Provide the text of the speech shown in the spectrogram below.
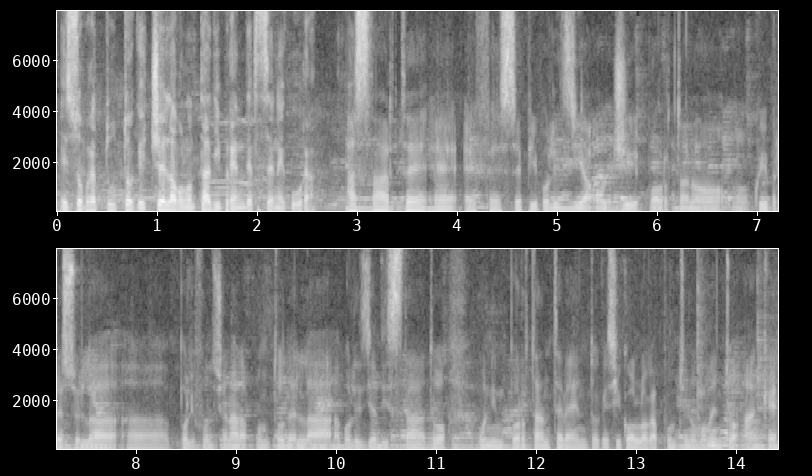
e soprattutto che c'è la volontà di prendersene cura. Astarte e FSP Polizia oggi portano uh, qui presso il uh, polifunzionale appunto della Polizia di Stato un importante evento che si colloca appunto in un momento anche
